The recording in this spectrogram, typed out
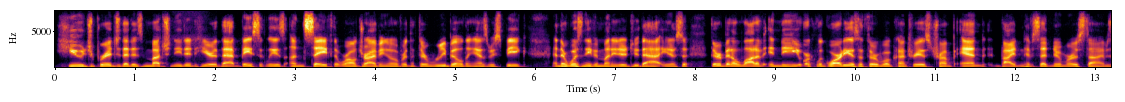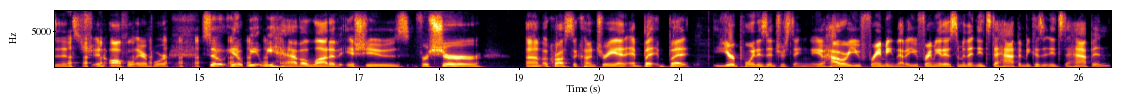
huge bridge that is much needed here. That basically is unsafe. That we're all driving over. That they're rebuilding as we speak, and there wasn't even money to do that. You know, so there have been a lot of in New York. LaGuardia is a third world country, as Trump and Biden have said numerous times, and it's an awful airport. So you know, we we have a lot of issues for sure um, across the country. And, and but but your point is interesting. You know, how are you framing that? Are you framing it as something that needs to happen because it needs to happen?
